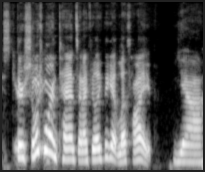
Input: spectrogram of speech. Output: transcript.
scary. they're so much more intense, and I feel like they get less hype. Yeah.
